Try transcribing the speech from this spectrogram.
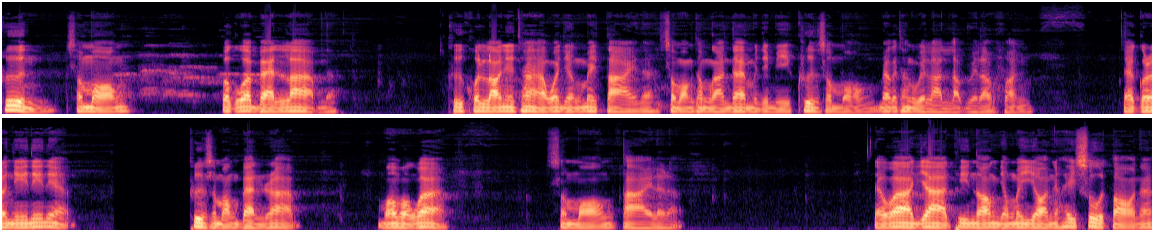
คลื่นสมองบอกว่าแบนราบนะคือคนเราเนี่ยถ้าหากว่ายังไม่ตายนะสมองทำงานได้มันจะมีคลื่นสมอง แม้กระทั่งเวลาหลับเวลาฝัน แต่กรณีนี้เนี่ย คลื่นสมองแบนราบ หมอบอกว่าสมองตายแล้วล่ะ แต่ว่าญาติพี่น้องยังไม่ยอมให้สู้ต่อนะ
